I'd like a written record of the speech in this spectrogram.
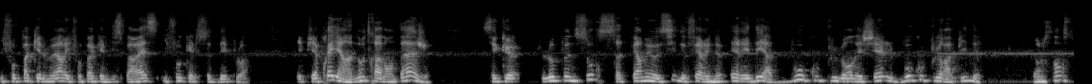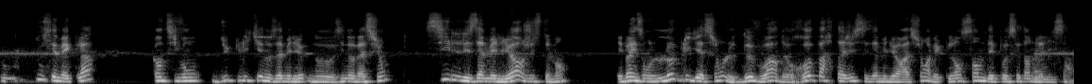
il ne faut pas qu'elles meurent, il ne faut pas qu'elles disparaissent, il faut qu'elles se déploient. Et puis après, il y a un autre avantage, c'est que l'open source, ça te permet aussi de faire une RD à beaucoup plus grande échelle, beaucoup plus rapide, dans le sens où tous ces mecs-là, quand ils vont dupliquer nos, nos innovations, s'ils les améliorent justement, eh ben, ils ont l'obligation, le devoir de repartager ces améliorations avec l'ensemble des possédants de la licence.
